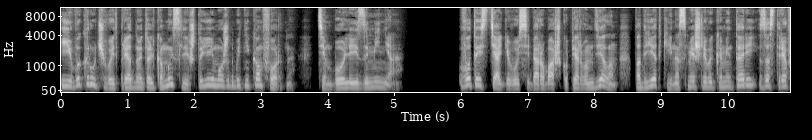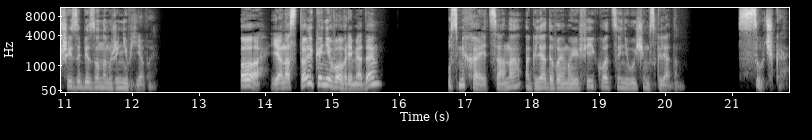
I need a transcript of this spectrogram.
и выкручивает при одной только мысли, что ей может быть некомфортно, тем более из-за меня. Вот и стягиваю себя рубашку первым делом под едкий насмешливый комментарий, застрявший за бизоном Женевьевы. «О, я настолько не вовремя, да?» Усмехается она, оглядывая мою фейку оценивающим взглядом. Сучка.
